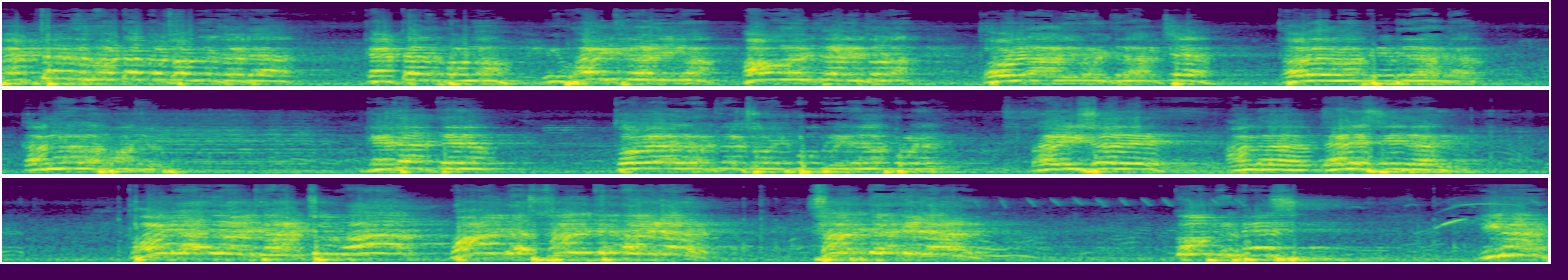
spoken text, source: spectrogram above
கெட்டது மட்டும் சொல்ல கேட்ட கெட்டது பண்ணோம். நீ வயிற்று அடிக்கும். அவங்க வயிற்று அடிக்கணும் தொழிலாளி வயிற்று அடிச்ச தலைவர் எப்படி ஆட்டம் கண்ணால பார்க்கணும் கெட்டா தெரியும். தொழிலாளி வயிற்று சொல்லி போய் இதெல்லாம் போடு தயவுசெய்து அந்த வேலை செய்தாரு. தொழிலாளி தொழிலாளர்களுக்கு அச்சுமா வாழ்ந்த சரித்திரங்கள் சரித்திரங்கள் கூப்பிட்டு பேசு. இவன்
